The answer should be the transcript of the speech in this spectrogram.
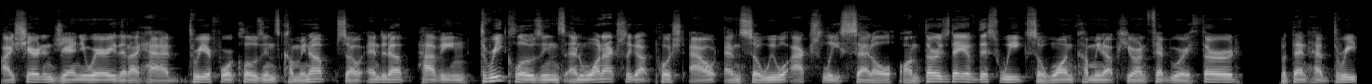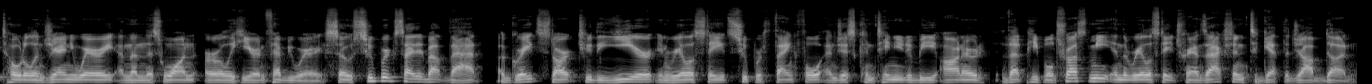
I shared in January that I had three or four closings coming up. So ended up having three closings and one actually got pushed out. And so we will actually settle on Thursday of this week. So one coming up here on February 3rd but then had three total in January and then this one early here in February. So, super excited about that. A great start to the year in real estate. Super thankful and just continue to be honored that people trust me in the real estate transaction to get the job done.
